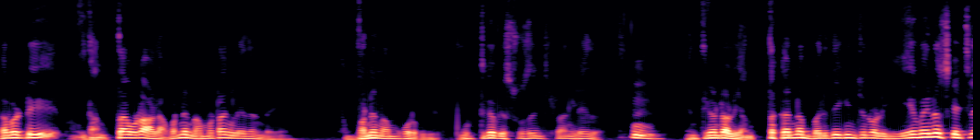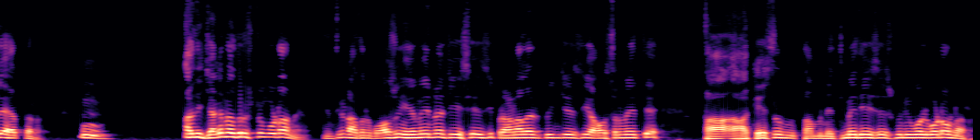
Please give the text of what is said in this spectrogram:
కాబట్టి ఇదంతా కూడా వాళ్ళు ఎవరిని నమ్మటం లేదండి. ఎవరిని నమ్మకూడదు. పూర్తిగా విశ్వసించడానికి లేదు. ఎందుకంటే వాళ్ళు ఎంతకన్నా బరి తెగించిన వాళ్ళు ఏమైనా స్కెచ్లే వేస్తారు. అది జగన్ అదృష్టం కూడానే. ఎందుకంటే అతని కోసం ఏమైనా చేసేసి ప్రాణాలు అర్పించేసి అవసరమైతే తా ఆ కేసును తమ నెత్తి మీద వేసేసుకునే వాళ్ళు కూడా ఉన్నారు.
